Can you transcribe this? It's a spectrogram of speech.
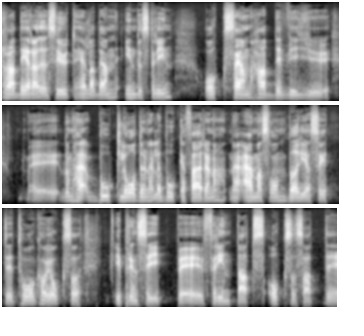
raderades ut hela den industrin. Och sen hade vi ju eh, de här boklådorna eller bokaffärerna. När Amazon började sitt eh, tåg har ju också i princip eh, förintats också. Så att, eh,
